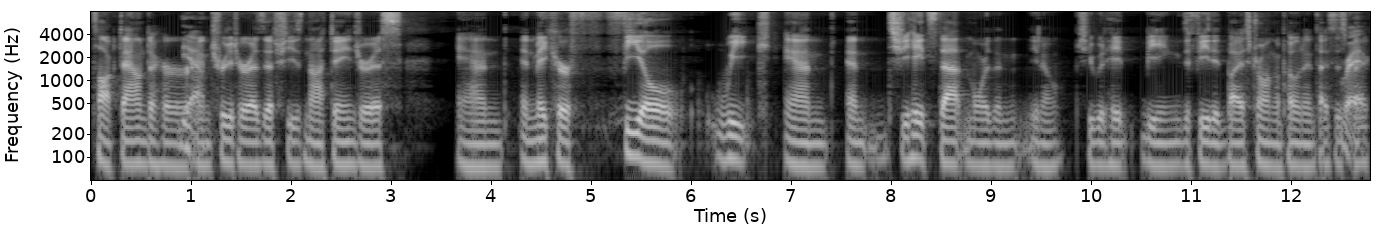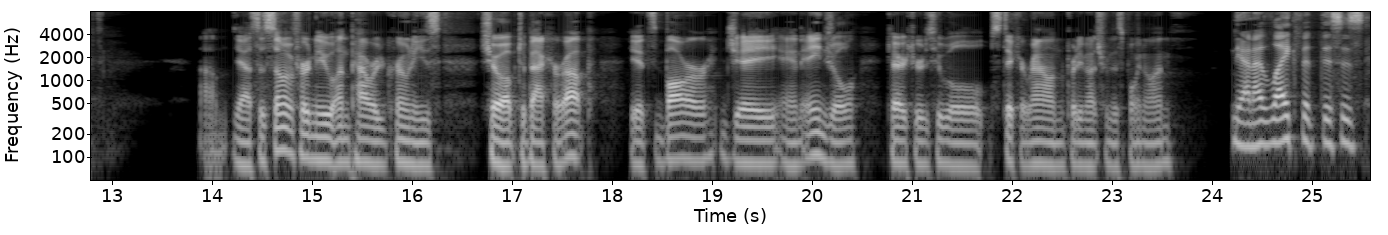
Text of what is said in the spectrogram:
talk down to her Yeah. and treat her as if she's not dangerous and and make her feel weak and and she hates that more than you know she would hate being defeated by a strong opponent i suspect um, yeah so some of her new unpowered cronies show up to back her up it's Barr, Jay, and Angel characters who will stick around pretty much from this point on. Yeah, and I like that this is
